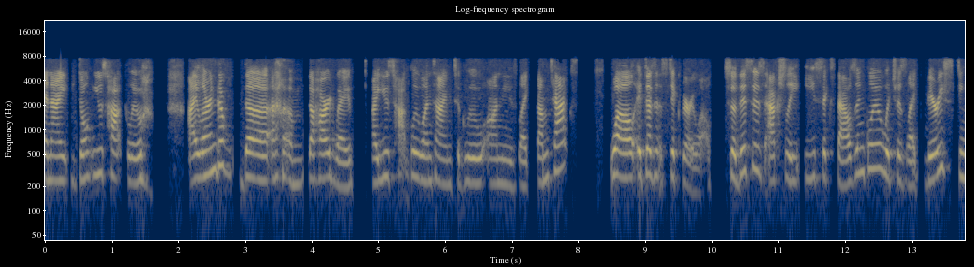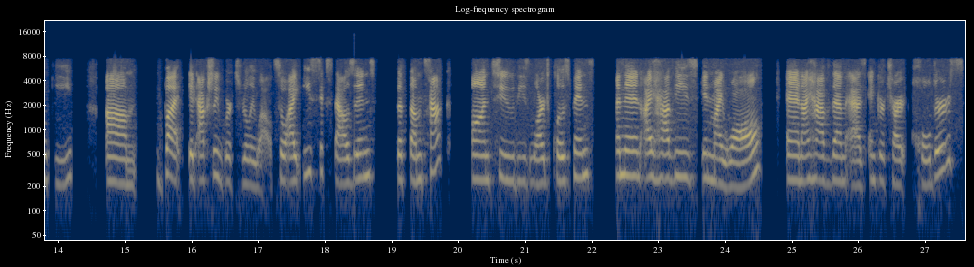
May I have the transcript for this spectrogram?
and I don't use hot glue. I learned the the um, the hard way. I used hot glue one time to glue on these like thumbtacks. Well, it doesn't stick very well. So this is actually E6000 glue, which is like very stinky. Um, but it actually works really well. So I E6000 the thumbtack onto these large clothespins, and then I have these in my wall, and I have them as anchor chart holders,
